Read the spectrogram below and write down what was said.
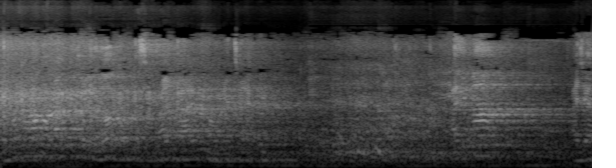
Después nos vamos rápido los dos porque si falta algo nos van a echar la culpa. ¿Alguien más? Allá.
